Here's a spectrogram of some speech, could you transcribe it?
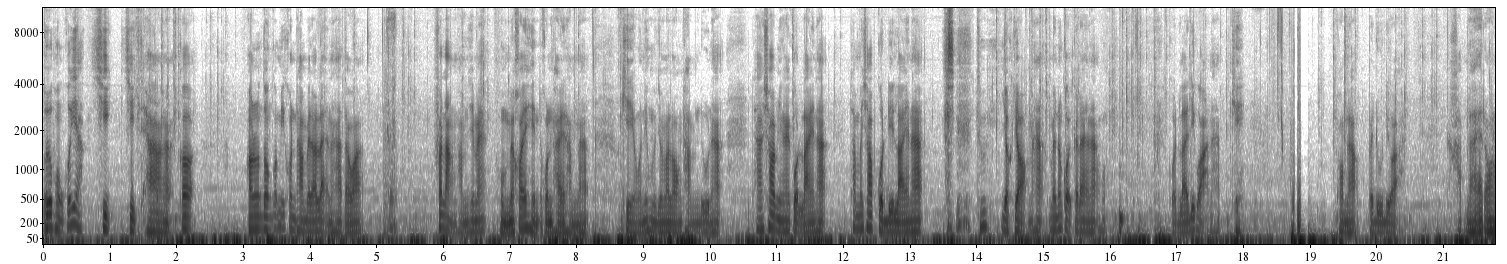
เออผมก็อยากฉีกฉีกทางอะ่ะ ก็เอาตรงๆก็มีคนทำไปแล้วแหละนะฮะ แต่ว่า ฝรั่งทำใช่ไหมผมไม่ค่อยเห็นคนไทยทำนะฮะโอเค วันนี้ผมจะมาลองทำดูนะฮะถ้าชอบยังไงกดไลค์นะฮะถ้าไม่ชอบกดดีไลค์นะฮะทุยหยอกๆนะฮะไม่ต้องกดก็ได้นะฮะกดไลค์ดีกว่านะฮะโอเคพร้อมแล้วไปดูดีกว่าครับแล้วแอดออน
